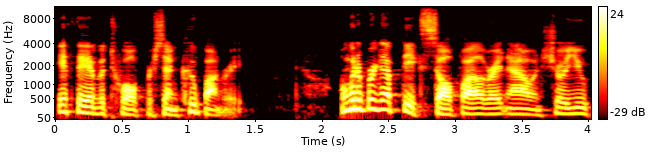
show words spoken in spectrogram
if they have a 12% coupon rate. I'm going to bring up the Excel file right now and show you.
